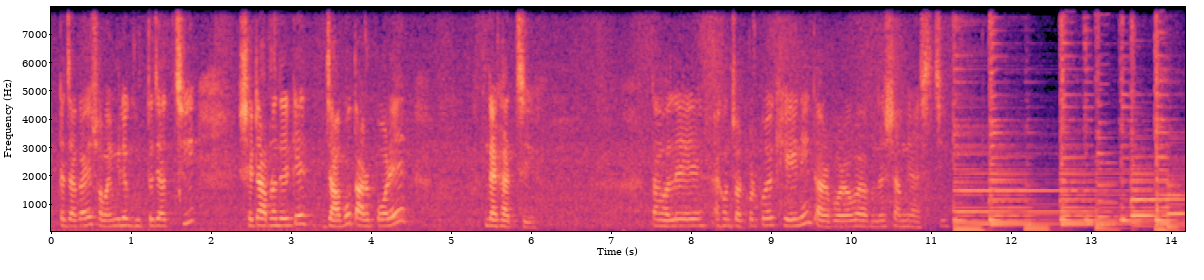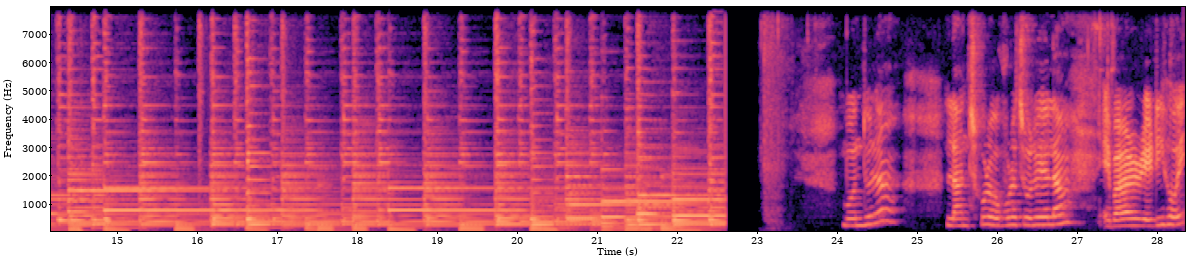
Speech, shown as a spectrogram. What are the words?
একটা জায়গায় সবাই মিলে ঘুরতে যাচ্ছি, সেটা আপনাদেরকে যাব, তারপরে দেখাচ্ছি। তাহলে এখন চটপট করে খেয়ে নিই, তারপর আবার আপনাদের সামনে আসছি। বন্ধুরা লাঞ্চ করে ওপরে চলে এলাম। এবার রেডি হই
